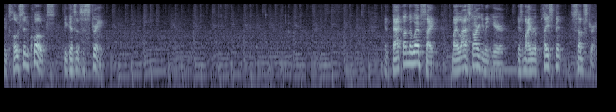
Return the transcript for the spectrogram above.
in close-in quotes, because it's a string. And back on the website, my last argument here is my replacement substring.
